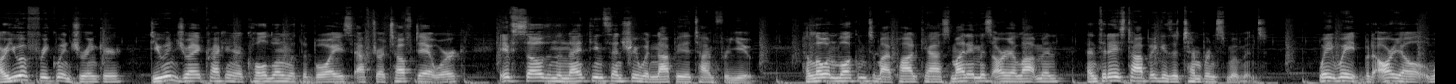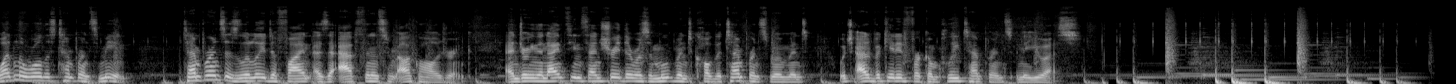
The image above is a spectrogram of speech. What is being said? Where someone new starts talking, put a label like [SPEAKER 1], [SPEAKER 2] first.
[SPEAKER 1] Are you a frequent drinker? Do you enjoy cracking a cold one with the boys after a tough day at work? If so, then the 19th century would not be the time for you. Hello and welcome to my podcast. My name is Ariel Lotman, and today's topic is a temperance movement. Wait, wait, but Ariel, what in the world does temperance mean? Temperance is literally defined as the abstinence from alcohol drink, and during the 19th century there was a movement called the temperance movement, which advocated for complete temperance in the US.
